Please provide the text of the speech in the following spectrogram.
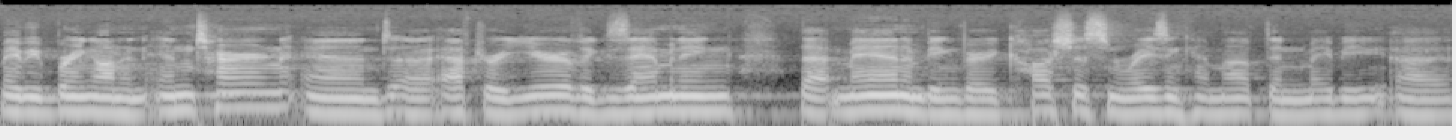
maybe bring on an intern. And uh, after a year of examining that man and being very cautious and raising him up, then maybe uh,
